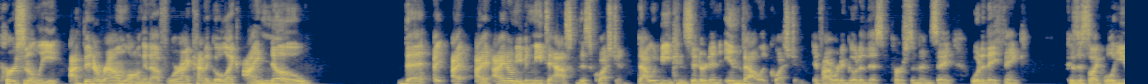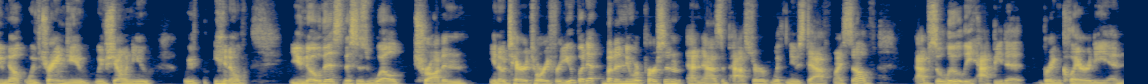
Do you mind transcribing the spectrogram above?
personally i've been around long enough where i kind of go like i know that I, I i don't even need to ask this question. That would be considered an invalid question if i were to go to this person and say what do they think? Because it's like well you know we've trained you we've shown you we've you know you know this this is well trodden you know territory for you but but a newer person and as a pastor with new staff myself absolutely happy to bring clarity and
